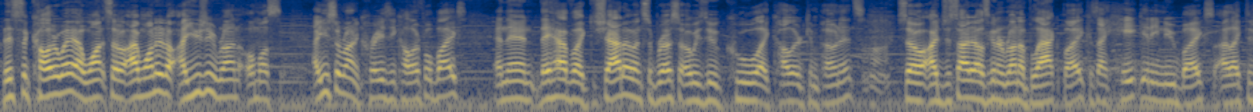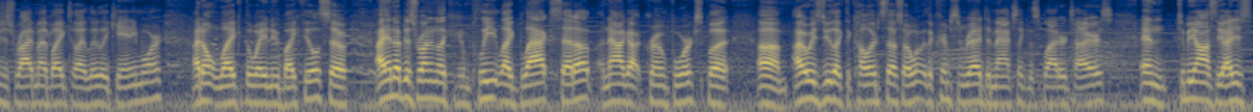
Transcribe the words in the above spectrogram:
this is a colorway I want. So I wanted. To, I usually run almost. I used to run crazy colorful bikes, And then they have like Shadow and Subrosa always do cool like colored components. Uh-huh. So I decided I was gonna run a black bike because I hate getting new bikes. I like to just ride my bike till I literally can't anymore. I don't like the way a new bike feels. So I end up just running like a complete like black setup. And now I got chrome forks, but um, I always do like the colored stuff. So I went with the crimson red to match like the splattered tires. And to be honest with you, I just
